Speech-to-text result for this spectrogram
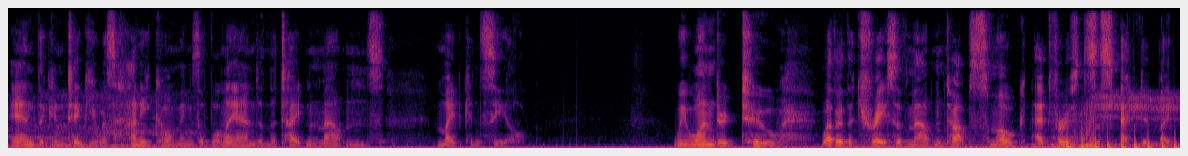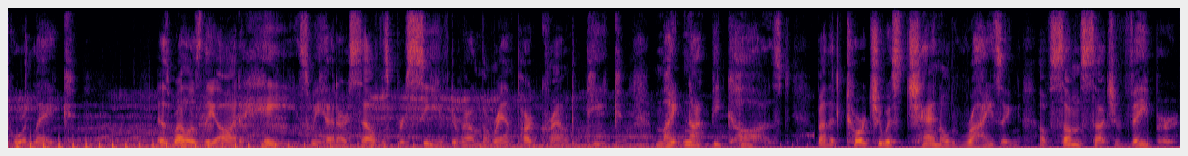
and the contiguous honeycombings of the land and the Titan mountains, might conceal. We wondered, too, whether the trace of mountaintop smoke, at first suspected by poor Lake, as well as the odd haze we had ourselves perceived around the rampart crowned peak, might not be caused by the tortuous channeled rising of some such vapor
